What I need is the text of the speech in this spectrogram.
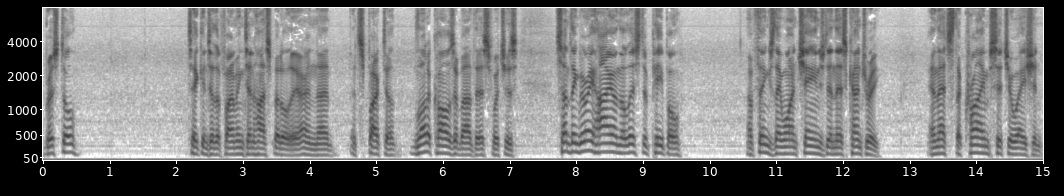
Bristol, taken to the Farmington Hospital there, and uh, it sparked a lot of calls about this, which is something very high on the list of people of things they want changed in this country, and that's the crime situation.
